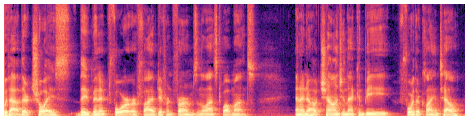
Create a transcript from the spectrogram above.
without their choice, they've been at four or five different firms in the last 12 months. And I know how challenging that can be for their clientele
